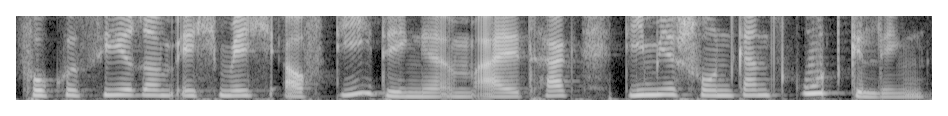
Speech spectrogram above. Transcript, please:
fokussiere ich mich auf die Dinge im Alltag, die mir schon ganz gut gelingen.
